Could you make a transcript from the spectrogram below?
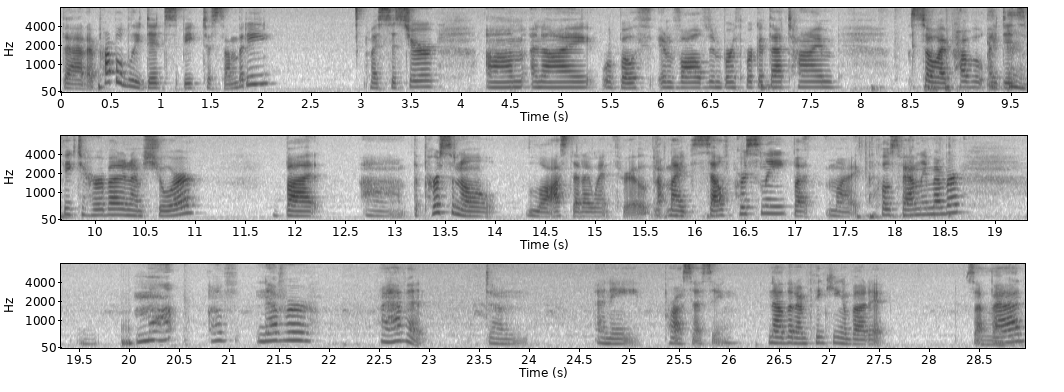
that. I probably did speak to somebody. My sister um, and I were both involved in birth work at that time, so I probably I did speak to her about it. I'm sure, but um, the personal loss that I went through, not myself personally, but my close family member, I've never, I haven't done any processing. Now that I'm thinking about it, is that bad?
